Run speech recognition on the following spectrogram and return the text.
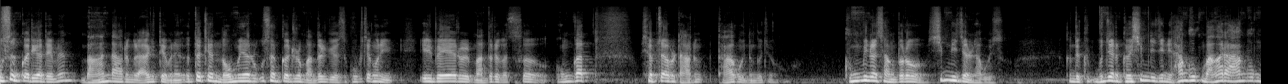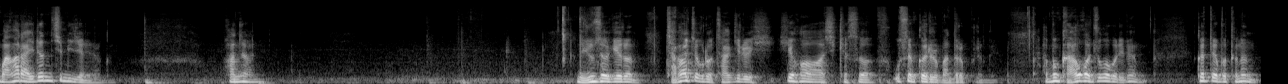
우선거리가 되면 망한다는 걸 알기 때문에 어떻게든 노무현을 우선거리로 만들기 위해서 국정원이 일배를 만들어서 온갖 협잡을 다, 다 하고 있는 거죠. 국민을 상대로 심리전을 하고 있어. 근데 그 문제는 그 심리전이 한국 망하라, 한국 망하라 이런 심리전이라는 거예요. 환장 아니에요. 근데 윤석열은 자발적으로 자기를 희화화시켜서 우선거리를 만들어버린 거예요. 한번 가오가 죽어버리면 그때부터는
